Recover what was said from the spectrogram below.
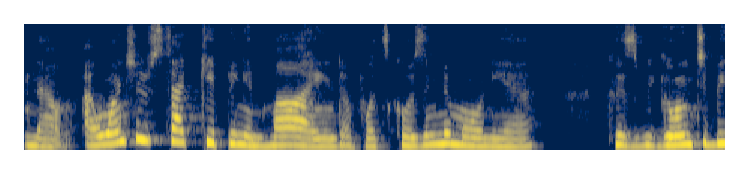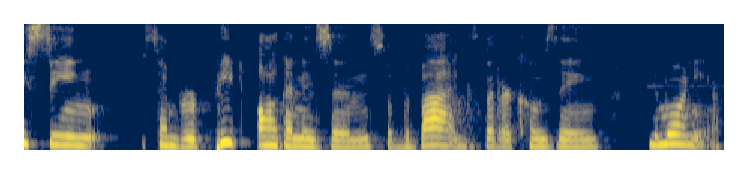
Now, I want you to start keeping in mind of what's causing pneumonia because we're going to be seeing some repeat organisms of the bugs that are causing pneumonia.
